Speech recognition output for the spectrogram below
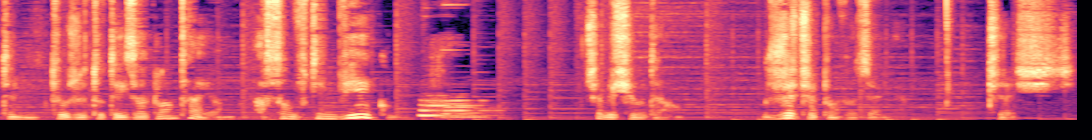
tym, którzy tutaj zaglądają, a są w tym wieku, żeby się udało. Życzę powodzenia. Cześć.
